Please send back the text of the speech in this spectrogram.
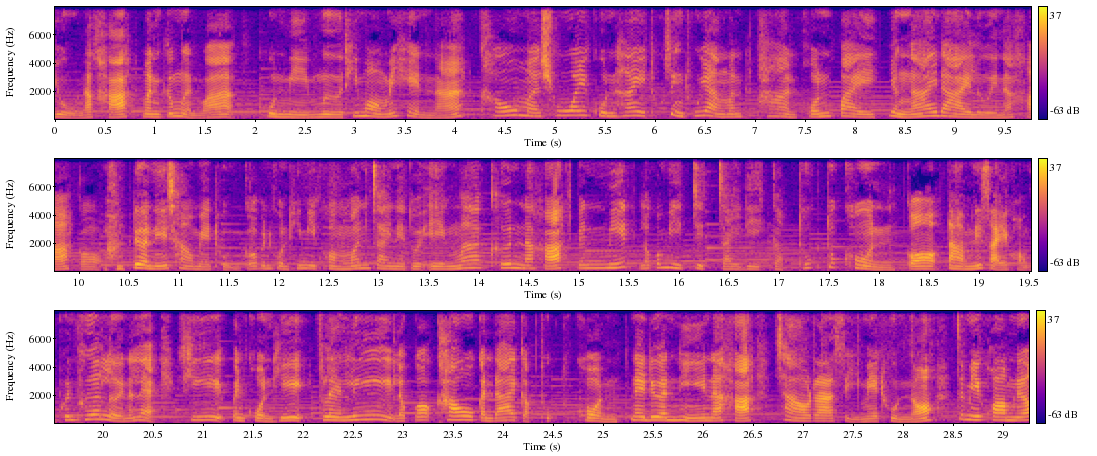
อยู่นะคะ มันก็เหมือนว่า คุณมีมือที่มองไม่เห็นนะ เข้ามาช่วยคุณให้ทุกสิ่งทุกอย่างมันผ่านพ้นไปอย่างง่ายดายเลยนะคะ ก็เดือนนี้ชาวเมถุนก็เป็นคนที่มีความมั่นใจในตัวเองมากขึ้นนะคะ เป็นมิตรแล้วก็มีจิตใจดีกับทุกๆคน ก็ตามนิสัยของเพื่อนๆเลยนั่นแหละ ที่เป็นคนที่เฟรนลี่แล้วก็เข้ากันได้กับทุกๆ คน ในเดือนนี้นะคะ ชาวราศีเมถุนเนาะจะมีความเนื้อ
